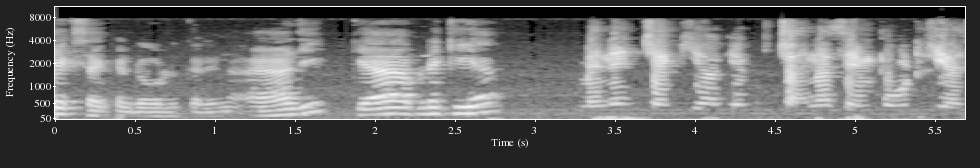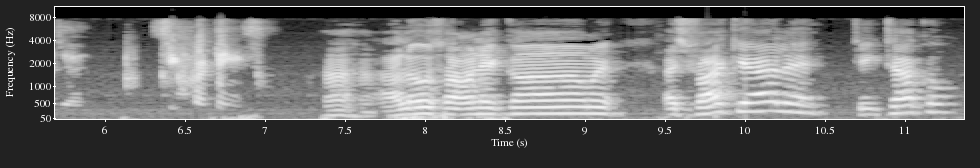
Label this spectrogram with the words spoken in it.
एक सेकंड होल्ड करें ना। हाँ जी क्या आपने किया? मैंने चेक किया कि चाइना से इंपोर्ट किया जाए। सी कटिंग्स हाँ हाँ। हेलो सलामकुम अशफाक क्या हाल है? ठीक ठाक हो?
